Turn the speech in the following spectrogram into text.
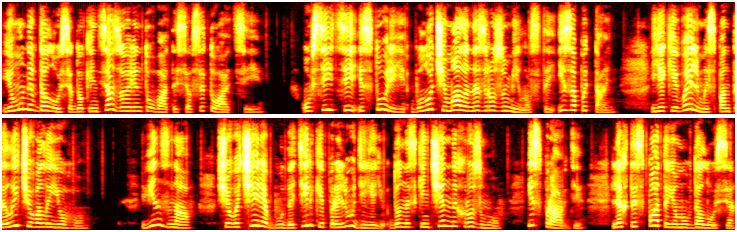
йому не вдалося до кінця зорієнтуватися в ситуації. У всій цій історії було чимало незрозумілостей і запитань, які вельми спантеличували його. Він знав, що вечеря буде тільки прелюдією до нескінченних розмов, і справді, лягти спати йому вдалося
